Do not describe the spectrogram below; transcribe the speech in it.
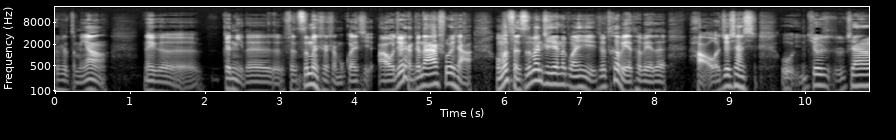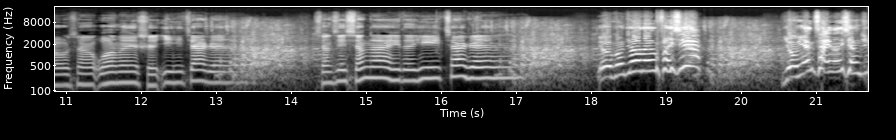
就是怎么样，那个。跟你的粉丝们是什么关系啊？我就想跟大家说一下啊，我们粉丝们之间的关系就特别特别的好，就像我就就像我们是一家人，相亲相爱的一家人，有空就能分析，有缘才能相聚。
